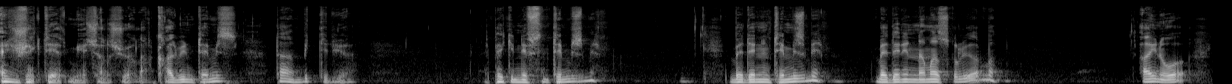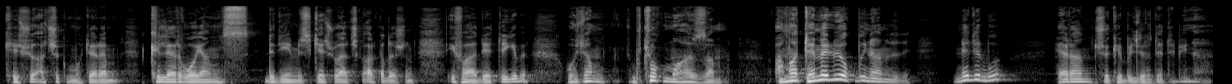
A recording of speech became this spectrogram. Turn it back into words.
enjekte etmeye çalışıyorlar. Kalbin temiz, tamam bitti diyor. Peki nefsin temiz mi? Bedenin temiz mi? Bedenin namaz kılıyor mu? Aynı o keşfi açık muhterem clairvoyance dediğimiz keşfi açık arkadaşın ifade ettiği gibi hocam bu çok muazzam ama temeli yok binanın dedi. Nedir bu? Her an çökebilir dedi bina.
